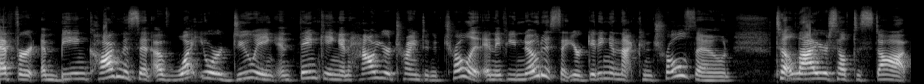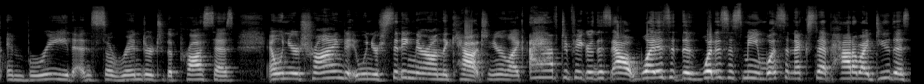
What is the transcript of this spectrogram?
effort and being cognizant of what you're doing and thinking and how you're trying to control it. And if you notice that you're getting in that control zone, to allow yourself to stop and breathe and surrender to the process. And when you're trying to, when you're sitting there on the couch and you're like, I have to figure this out. What is it? That, what does this mean? What's the next step? How do I do this?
